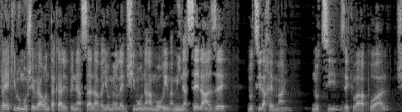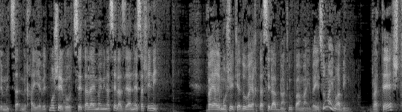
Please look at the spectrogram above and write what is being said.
ויקילו משה ואהרון תקל אל פני הסלע, ויאמר להם שמעונה המורים, מן הסלע הזה נוציא לכם מים, נוציא, זה כבר הפועל שמחייב את משה, והוצאת להם מן הסלע, זה הנס השני. וירא משה את ידו ויחד את הסלע במטהו פעמיים, ויצאו מים רבים. ותשת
